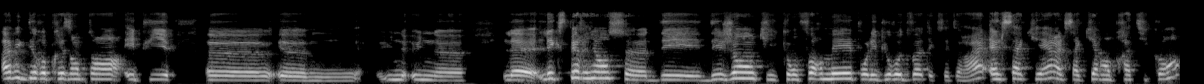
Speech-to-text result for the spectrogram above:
avec des représentants et puis euh, euh, l'expérience des, gens qui, ont formé pour les bureaux de vote, etc. Elle s'acquiert, elle s'acquiert en pratiquant.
